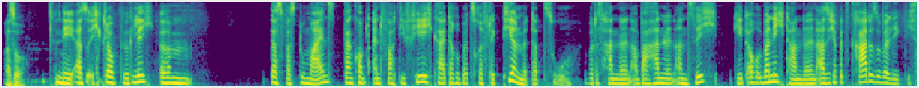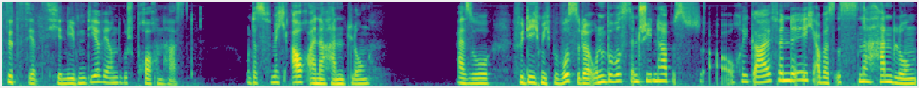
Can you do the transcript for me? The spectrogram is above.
Also. Nee, also ich glaube wirklich, ähm, das, was du meinst, dann kommt einfach die Fähigkeit, darüber zu reflektieren mit dazu, über das Handeln. Aber Handeln an sich geht auch über Nichthandeln. Also ich habe jetzt gerade so überlegt, ich sitze jetzt hier neben dir, während du gesprochen hast. Und das ist für mich auch eine Handlung. Also für die ich mich bewusst oder unbewusst entschieden habe, ist auch egal, finde ich, aber es ist eine Handlung.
